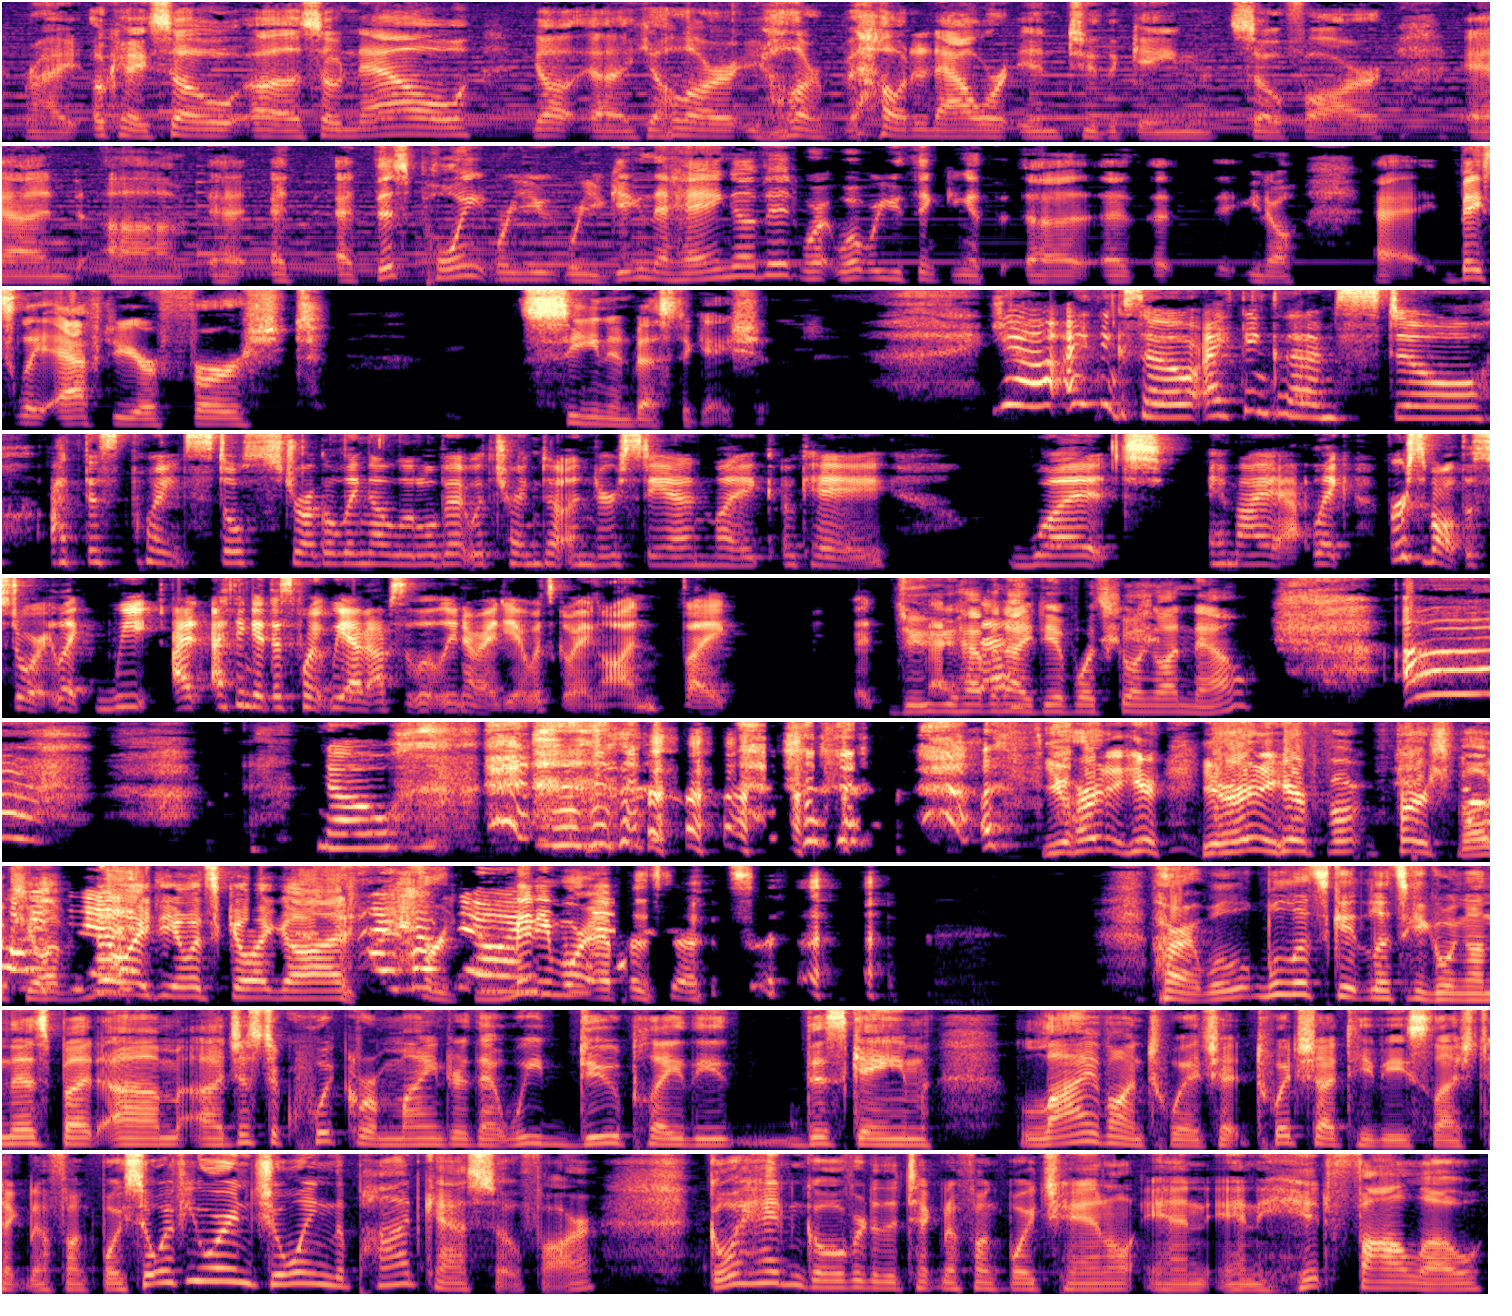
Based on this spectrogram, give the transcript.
Right. Okay. So, uh, so now y'all, uh, y'all are y'all are about an hour into the game so far, and um, at, at, at this point, were you were you getting the hang of it? What, what were you thinking at, uh, at, at you know, uh, basically after your first scene investigation? Yeah, I think so. I think that I'm still at this point still struggling a little bit with trying to understand like okay, what am I at? like first of all the story like we I, I think at this point we have absolutely no idea what's going on. Like do you have an idea of what's going on now? Uh no. you heard it here. You heard it here first, folks. No You'll have no idea what's going on for no many idea. more episodes. All right, well, well, let's get let's get going on this. But um, uh, just a quick reminder that we do play the this game live on Twitch at twitch.tv slash technofunkboy. So if you are enjoying the podcast so far, go ahead and go over to the Technofunkboy channel and and hit follow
